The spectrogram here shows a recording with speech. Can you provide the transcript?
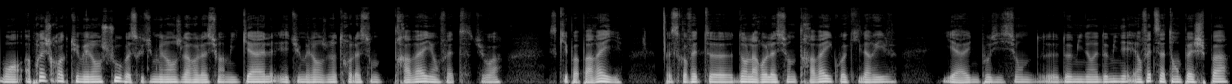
bon, après, je crois que tu mélanges tout parce que tu mélanges la relation amicale et tu mélanges notre relation de travail, en fait, tu vois. Ce qui est pas pareil. Parce qu'en fait, euh, dans la relation de travail, quoi qu'il arrive, il y a une position de dominant et dominé. Et en fait, ça t'empêche pas,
